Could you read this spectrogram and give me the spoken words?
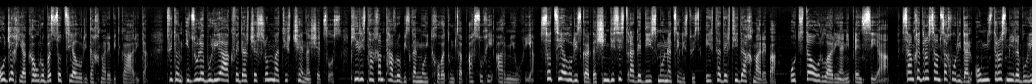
ოჯახი აქაურობას სოციალური დახმარებით გაარიდა. თვითონ იძულებულია აქვე დარჩეს, რომ მათი რჩენა შეძლოს. ქირის თანხა მთავრობისგან მოითხოვა, თუმცა პასუხი არ მიუღია. სოციალურის გარდა შინდისის ტრაგედიის მონაწილისთვის ერთადერთი დახმარება 22 ლარიანი პენსიაა. სამხედრო სამსახურიდან ომის დროს მიღებული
